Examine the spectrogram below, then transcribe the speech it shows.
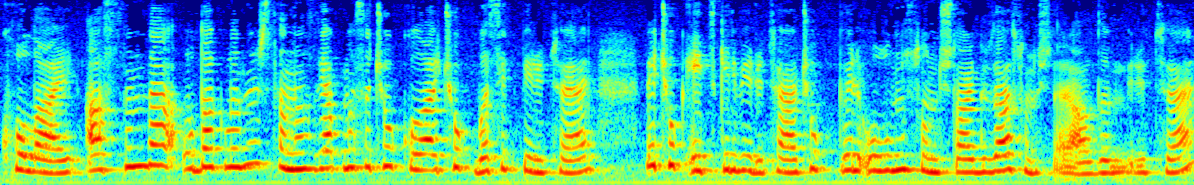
kolay. Aslında odaklanırsanız yapması çok kolay, çok basit bir ritüel ve çok etkili bir ritüel. Çok böyle olumlu sonuçlar, güzel sonuçlar aldığım bir ritüel.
